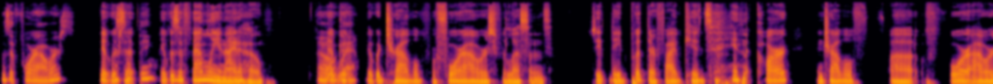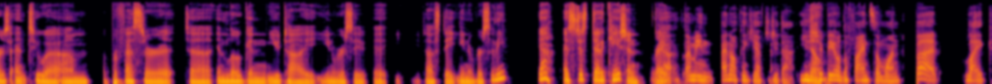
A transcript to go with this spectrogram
Was it four hours It was a it was a family in Idaho oh, that okay. would that would travel for four hours for lessons. So they'd put their five kids in the car and travel uh, four hours and to a um, a professor at uh, in Logan, Utah University, uh, Utah State University. Yeah, it's just dedication, right? Yeah. I mean, I don't think you have to do that. You No. should be able to find someone, but like,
